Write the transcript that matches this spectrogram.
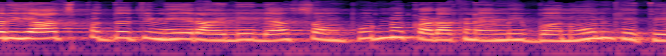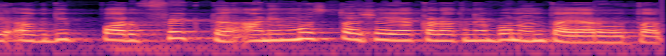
तर याच पद्धतीने राहिलेल्या संपूर्ण कडाकण्या मी बनवून घेते. अगदी परफेक्ट आणि मस्त अशा या कडाकण्या बनवून तयार होतात.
